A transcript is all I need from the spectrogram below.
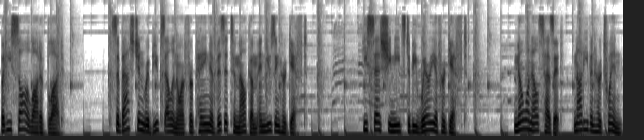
but he saw a lot of blood. Sebastian rebukes Eleanor for paying a visit to Malcolm and using her gift. He says she needs to be wary of her gift. No one else has it, not even her twin,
